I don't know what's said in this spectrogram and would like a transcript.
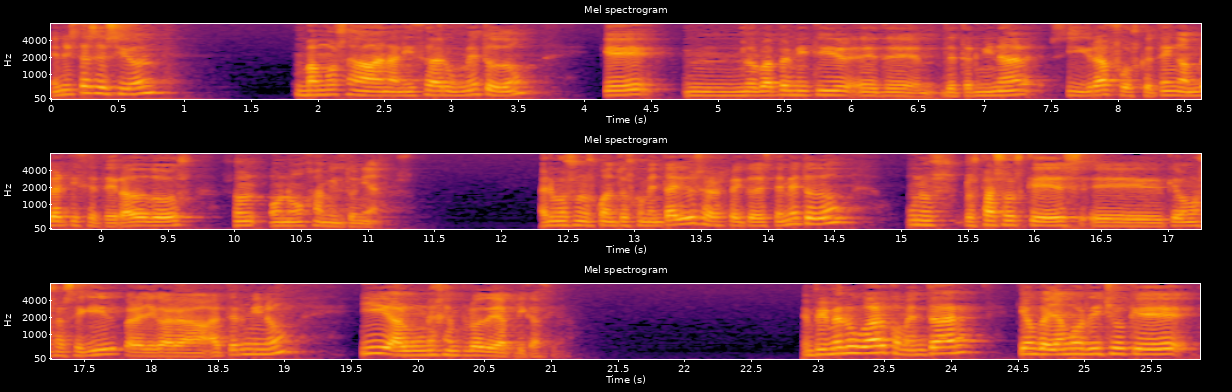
En esta sesión vamos a analizar un método que mm, nos va a permitir eh, determinar si grafos que tengan vértice de grado 2 son o no hamiltonianos. Haremos unos cuantos comentarios al respecto de este método, unos los pasos que, es, eh, que vamos a seguir para llegar a término y algún ejemplo de aplicación. En primer lugar, comentar que aunque hayamos dicho que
